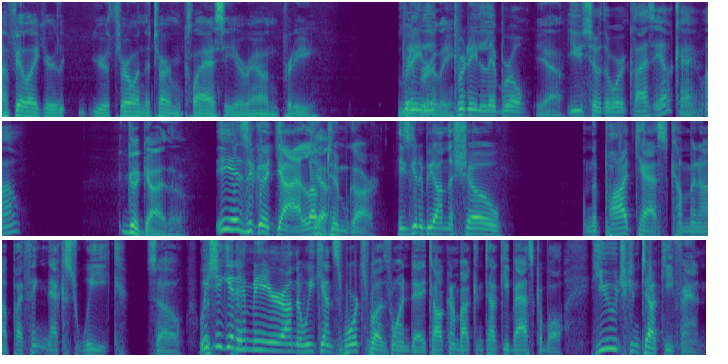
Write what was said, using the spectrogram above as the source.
I feel like you're you're throwing the term classy around pretty pretty liberally. pretty liberal yeah. use of the word classy. Okay, well, Good guy though. he is a good guy. I love Yeah. Tim Gar. He's going to be on the show on the podcast coming up. I think next week. So we should get him here on the weekend sports buzz one day, talking about Kentucky basketball. Huge Kentucky fan.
